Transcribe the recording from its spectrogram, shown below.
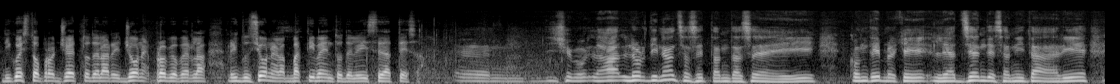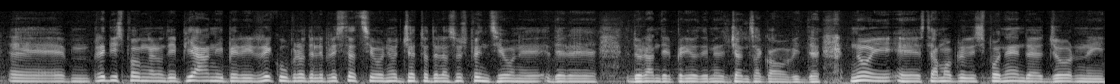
di questo progetto della Regione proprio per la riduzione e l'abbattimento delle liste di attesa? Eh, l'ordinanza 76 contempla che le aziende sanitarie eh, predispongano dei piani per il recupero delle prestazioni oggetto della sospensione delle, durante il periodo di emergenza Covid. Noi eh, stiamo predisponendo e a giorni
